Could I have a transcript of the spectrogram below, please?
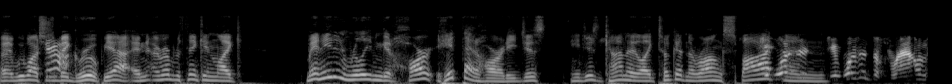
Uh, we watched as a big group, yeah. And I remember thinking, like, man, he didn't really even get hard hit that hard. He just he just kind of like took it in the wrong spot. It wasn't. and It wasn't Browns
